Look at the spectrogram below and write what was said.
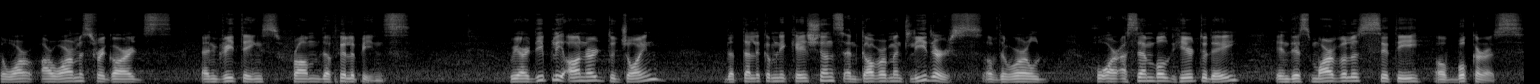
war our warmest regards and greetings from the Philippines. We are deeply honored to join the telecommunications and government leaders of the world who are assembled here today in this marvelous city of Bucharest.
